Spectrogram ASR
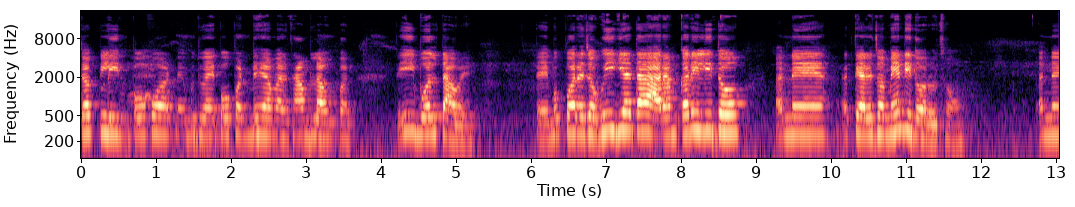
ચકલી પોપટ ને બધું આ પોપટ બે અમારે થાંભલા ઉપર. એ બોલતા હોય. તે બપોરે જો હુઈ ગયા હતા આરામ કરી લીધો. અને અત્યારે જો મહેંદી દોરું છું. અને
